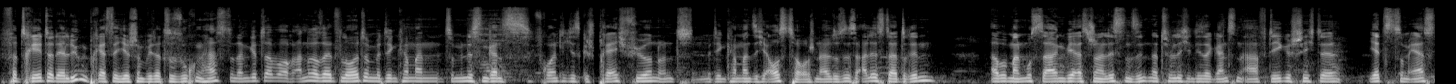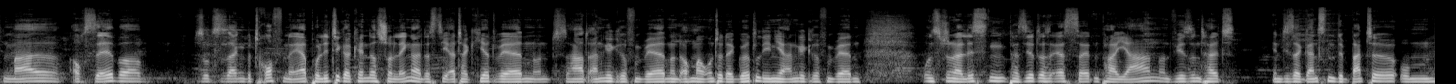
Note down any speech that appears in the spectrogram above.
Vertreter der Lügenpresse hier schon wieder zu suchen hast. Und dann gibt es aber auch andererseits Leute, mit denen kann man zumindest ein ganz freundliches Gespräch führen und mit denen kann man sich austauschen. Also es ist alles da drin. Aber man muss sagen, wir als Journalisten sind natürlich in dieser ganzen AfD-Geschichte jetzt zum ersten Mal auch selber sozusagen Betroffene. Ja, Politiker kennen das schon länger, dass die attackiert werden und hart angegriffen werden und auch mal unter der Gürtellinie angegriffen werden. Uns Journalisten passiert das erst seit ein paar Jahren und wir sind halt in dieser ganzen Debatte um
